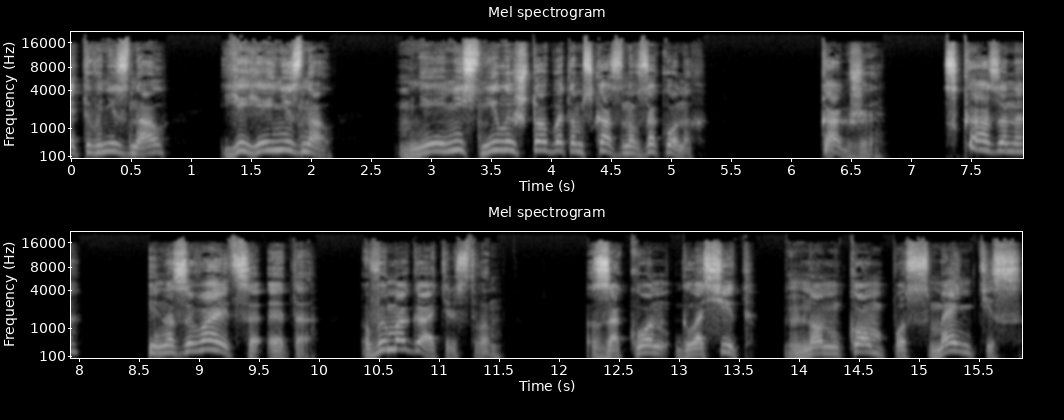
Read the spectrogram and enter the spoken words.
этого не знал. Ей-ей не знал. Мне и не снилось, что об этом сказано в законах». «Как же? Сказано. И называется это вымогательством». Закон гласит «non compos mentis,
